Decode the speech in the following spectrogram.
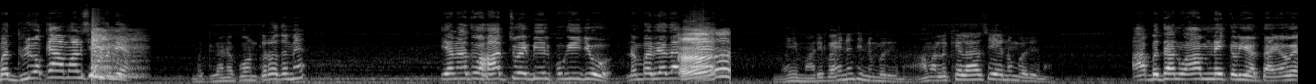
મધલો ક્યાં મળશે મને? બદલાને ફોન કરો તમે. એના તો હાથ ચોય બિલ પૂગી ગયો. નંબર દે નહીં મારી પાસે નથી નંબર એના. આમાં લખેલા હશે એ નંબર એના. આ બધાનું આમ નહીં ક્લિયર થાય. હવે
